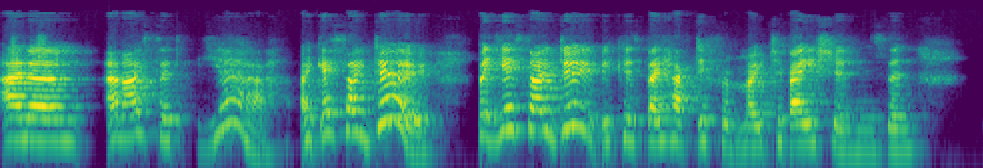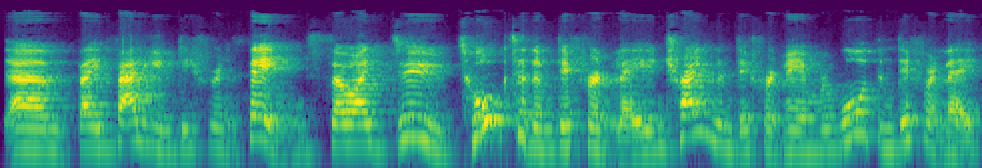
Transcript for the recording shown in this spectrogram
And um, and I said, yeah, I guess I do. But yes, I do because they have different motivations and um, they value different things. So I do talk to them differently and train them differently and reward them differently.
